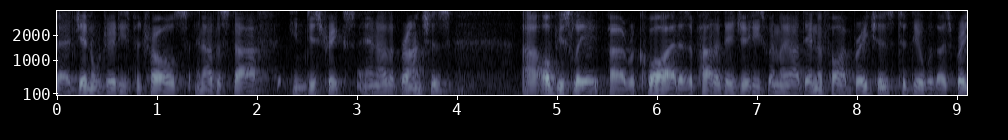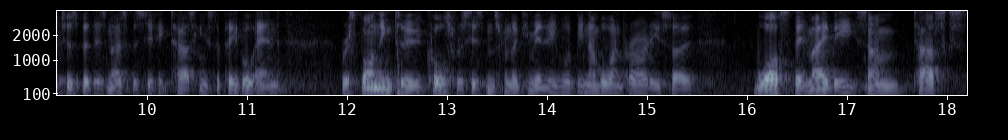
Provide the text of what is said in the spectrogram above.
uh, general duties patrols and other staff in districts and other branches are obviously uh, required as a part of their duties when they identify breaches to deal with those breaches, but there's no specific taskings to people and responding to calls for assistance from the community would be number one priority. So whilst there may be some tasks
